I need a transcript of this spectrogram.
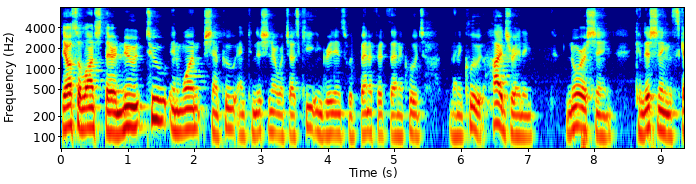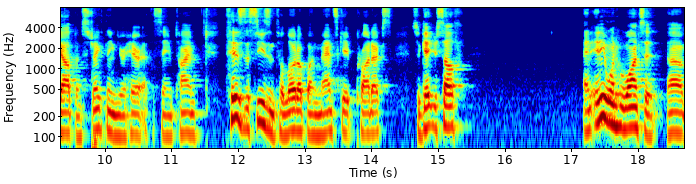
They also launched their new two-in-one shampoo and conditioner, which has key ingredients with benefits that include that include hydrating, nourishing, conditioning the scalp, and strengthening your hair at the same time. Tis the season to load up on Manscaped products. So get yourself and anyone who wants it, uh,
